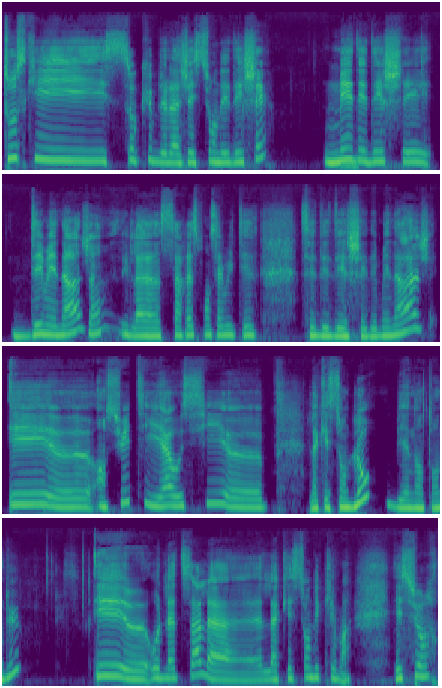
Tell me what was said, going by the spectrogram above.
Tout ce qui s'occupe de la gestion des déchets, mais des déchets des ménages. hein. Il a sa responsabilité, c'est des déchets des ménages. Et euh, ensuite, il y a aussi euh, la question de l'eau, bien entendu. Et euh, au-delà de ça, la, question des climats. Et sur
